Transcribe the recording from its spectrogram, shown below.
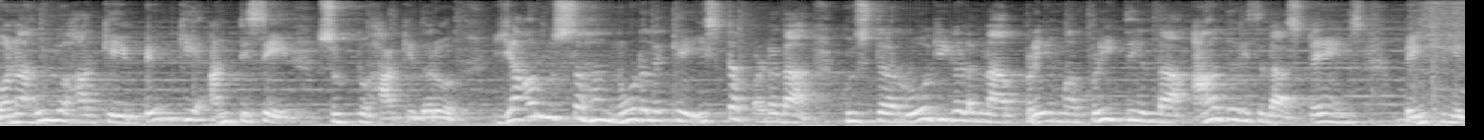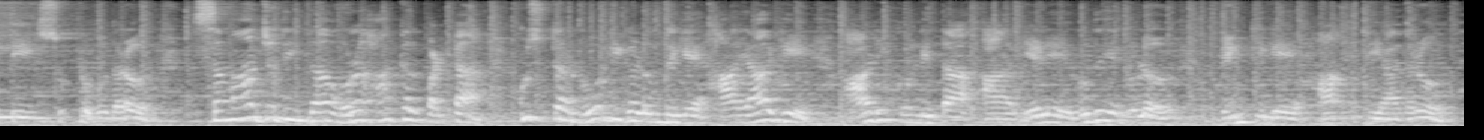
ಒಣ ಹುಲ್ಲು ಹಾಕಿ ಬೆಂಕಿ ಅಂಟಿಸಿ ಸುಟ್ಟು ಹಾಕಿದರು. ಯಾರು ಸಹ ನೋಡಲಿಕ್ಕೆ ಇಷ್ಟಪಡದ ಕುಷ್ಠ ರೋಗಿಗಳನ್ನ ಪ್ರೇಮ ಪ್ರೀತಿಯಿಂದ ಆಧರಿಸಿದ ಸ್ಟೇನ್ಸ್ ಬೆಂಕಿಯಲ್ಲಿ ಸುಟ್ಟು ಹೋದರು. ಸಮಾಜದಿಂದ ಹೊರಹಾಕಲ್ಪಟ್ಟ ಕುಷ್ಠ ರೋಗಿಗಳೊಂದಿಗೆ ಹಾಯಾಗಿ ಆಡಿಕೊಂಡಿದ್ದ ಆ ಎಳೆ ಹೃದಯಗಳು ಬೆಂಕಿಗೆ ಆಹುತಿಯಾದರು.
